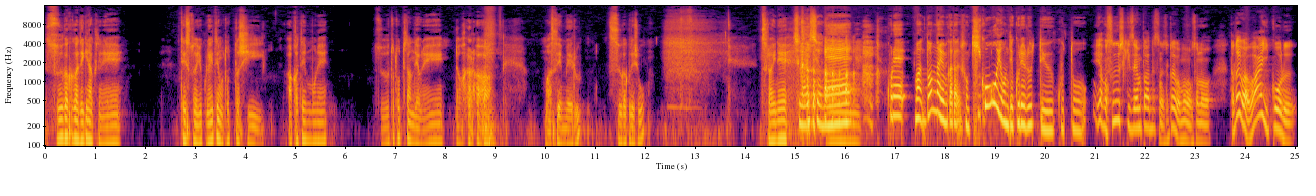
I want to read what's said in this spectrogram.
数学ができなくてね、テストでよく0点も取ったし、赤点もね、ずーっと取ってたんだよね。だから、マス ML? 数学でしょ？辛いね。辛いですよね。これ、まあ、どんな読み方、その記号を読んでくれるっていうこと。いや、もう数式全般ですね。例えばもう、その、例えば y イコール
